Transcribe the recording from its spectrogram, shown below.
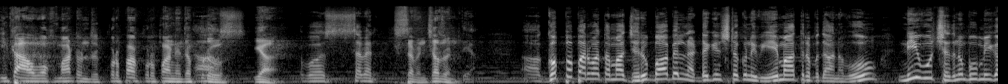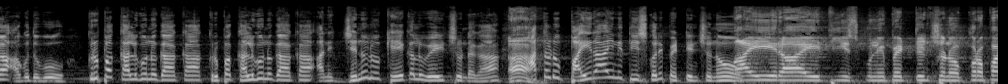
ఇంకా ఒక మాట ఉంది కృప కృప అనేటప్పుడు ఆ. యా. సెవెన్ సెవెన్ చదవండి. గొప్ప పర్వతమా జెరుబాబెల్ని అడ్డగించటకు నీవు ఏమాత్రము దానవు? నీవు చదను భూమిగా అగుదువు కృప కలుగునుగాక కృప కలుగునుగాక అని జనులు కేకలు వేయిచుండగా. అతడు పైరాయిని తీసుకొని పెట్టించును. పైరాయి తీసుకుని పెట్టించును కృప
